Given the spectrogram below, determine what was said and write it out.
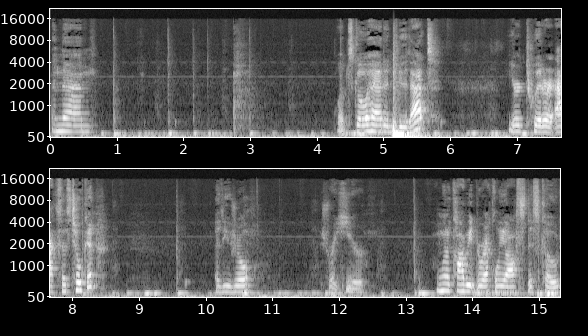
And then let's go ahead and do that. Your Twitter access token, as usual, is right here. I'm going to copy it directly off this code.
